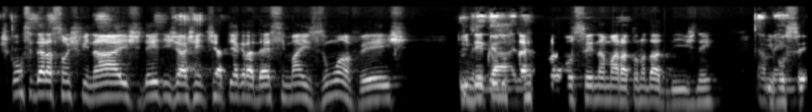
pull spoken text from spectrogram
As considerações finais, desde já a gente já te agradece mais uma vez. Que Obrigado. dê tudo certo para você na maratona da Disney. Amém. E você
